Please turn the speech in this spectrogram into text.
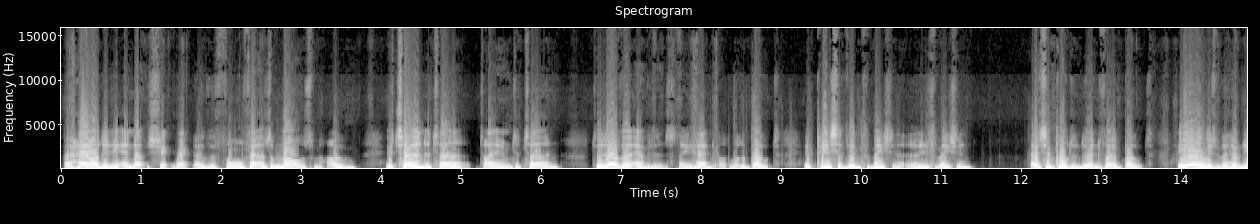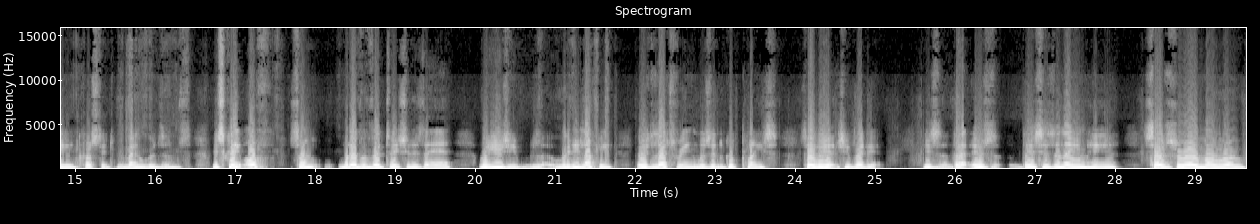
But how did it end up shipwrecked over 4,000 miles from home? It turned to turn, time to turn to the other evidence they had on the boat. A piece of information, uh, information that's important to identify a boat. The air was heavily encrusted with mangroves. We scrape off some whatever vegetation is there. We're usually really lucky that lettering was in a good place, so we actually read it. Is that is this is the name here, Cicero Moro.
